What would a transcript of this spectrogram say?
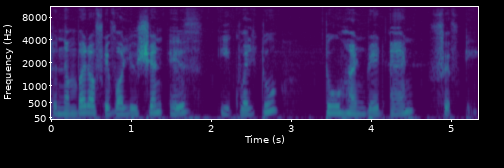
तो number of revolution is equal to 250.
